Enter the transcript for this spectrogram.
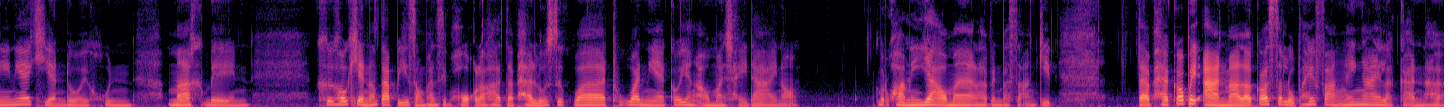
นี้เนี่ยเขียนโดยคุณMarc Bain คือเขาเขียนตั้งแต่ปี 2016 แล้วค่ะ แต่แพรรู้สึกว่าทุกวันนี้ก็ยังเอามาใช้ได้เนาะ บทความนี้ยาวมากนะคะเป็นภาษาอังกฤษ แต่แพรก็ไปอ่านมาแล้วก็สรุปให้ฟังง่ายๆละกันค่ะ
